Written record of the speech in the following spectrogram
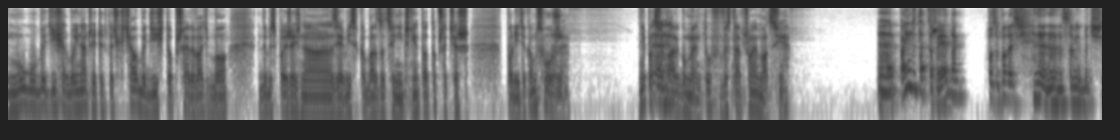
mógłby dziś, albo inaczej, czy ktoś chciałby dziś to przerwać, bo gdyby spojrzeć na zjawisko bardzo cynicznie, to to przecież politykom służy. Nie potrzeba e... argumentów, wystarczą emocje. E, panie redaktorze, jednak pozwolę sobie być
